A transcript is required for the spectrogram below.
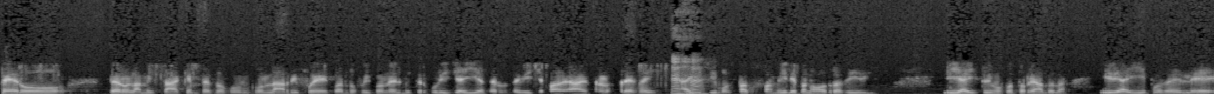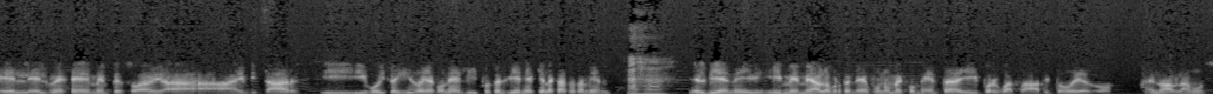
Pero, pero la amistad que empezó con, con Larry fue cuando fui con el Mr. Curiche ahí a hacer un ceviche para, entre los tres ahí. Ajá. Ahí hicimos para su familia para nosotros y, y ahí estuvimos cotorreándola. Y de ahí pues él, él, él me, me empezó a, a- a invitar y, y voy seguido allá con él y pues él viene aquí a la casa también. Ajá. Él viene y, y me, me habla por teléfono, me comenta ahí por WhatsApp y todo eso. Ahí nos hablamos.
